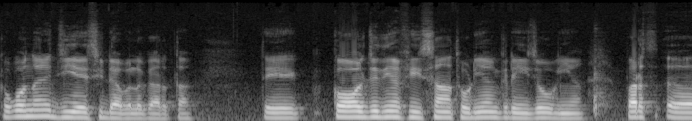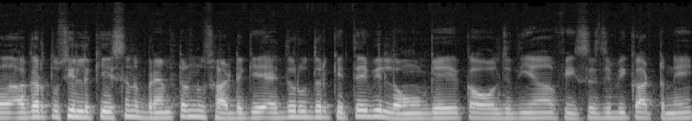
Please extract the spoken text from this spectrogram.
ਕਿਉਂਕਿ ਉਹਨਾਂ ਨੇ ਜੀਏਸੀ ਡਬਲ ਕਰਤਾ। ਤੇ ਕਾਲਜ ਦੀਆਂ ਫੀਸਾਂ ਥੋੜੀਆਂ ਇੰਕਰੀਜ਼ ਹੋ ਗਈਆਂ। ਪਰ ਅਗਰ ਤੁਸੀਂ ਲੋਕੇਸ਼ਨ ਬਰੈਂਪਟਨ ਨੂੰ ਛੱਡ ਕੇ ਇੱਧਰ ਉੱਧਰ ਕਿਤੇ ਵੀ ਲਓਗੇ ਕਾਲਜ ਦੀਆਂ ਫੀਸਸ ਵੀ ਘੱਟ ਨੇ।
